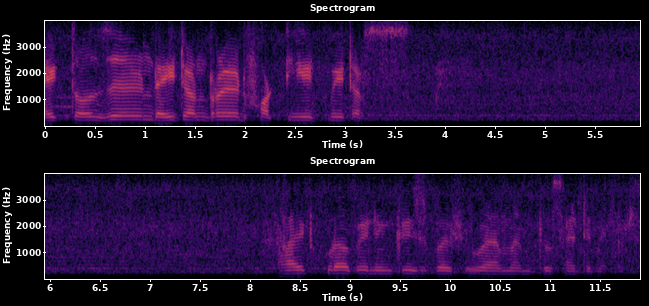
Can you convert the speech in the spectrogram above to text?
8,848 meters. Height could have been increased by few mm to centimeters.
